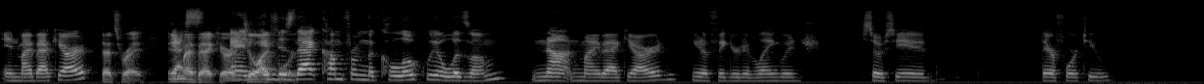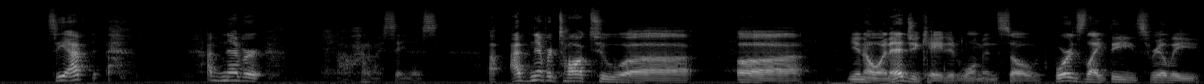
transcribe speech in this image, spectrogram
in my backyard. That's right. In my backyard, and, July and 4th. does that come from the colloquialism, not in my backyard? You know, figurative language associated, therefore, too. See, I've, I've never. Oh, how do I say this? I, I've never talked to, uh, uh, you know, an educated woman. So words like these really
